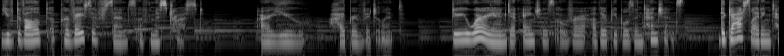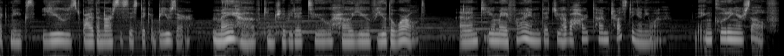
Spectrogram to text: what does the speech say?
you've developed a pervasive sense of mistrust. Are you hypervigilant? Do you worry and get anxious over other people's intentions? The gaslighting techniques used by the narcissistic abuser may have contributed to how you view the world. And you may find that you have a hard time trusting anyone, including yourself.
